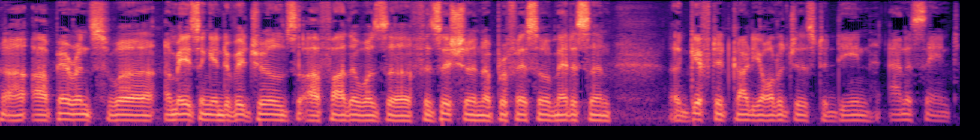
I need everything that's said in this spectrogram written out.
Uh, our parents were amazing individuals. Our father was a physician, a professor of medicine, a gifted cardiologist, a dean, and a saint.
